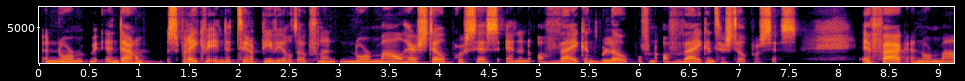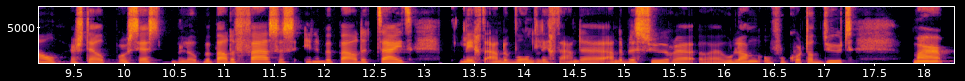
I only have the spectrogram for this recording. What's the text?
Een norm, en daarom spreken we in de therapiewereld ook van een normaal herstelproces en een afwijkend beloop of een afwijkend herstelproces. En vaak een normaal herstelproces beloopt bepaalde fases in een bepaalde tijd. Ligt aan de wond, ligt aan de, aan de blessure, uh, hoe lang of hoe kort dat duurt. Maar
